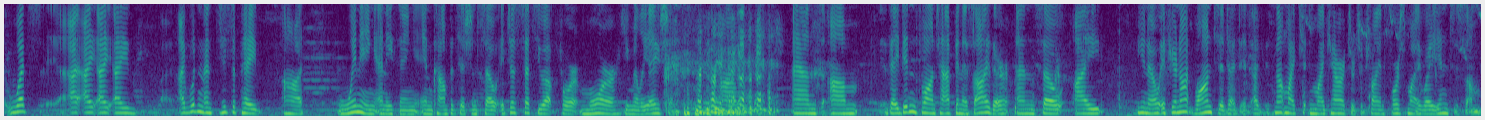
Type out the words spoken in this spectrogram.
what's I I I I, I wouldn't anticipate uh, winning anything in competition, so it just sets you up for more humiliation. um, and um, they didn't want happiness either, and so I, you know, if you're not wanted, I, it, I, it's not my my character to try and force my way into some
